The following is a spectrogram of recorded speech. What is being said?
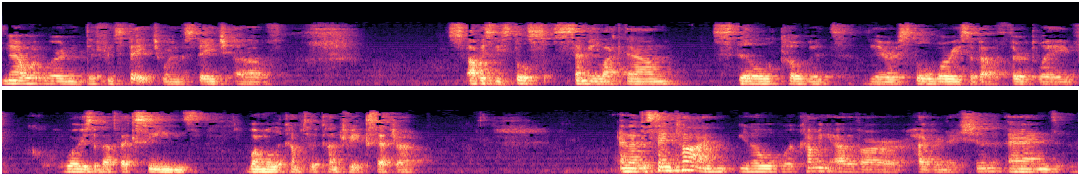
now we're in a different stage. We're in the stage of obviously still semi-lockdown, still COVID. There are still worries about a third wave, worries about vaccines, when will it come to the country, etc. And at the same time, you know, we're coming out of our hibernation and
